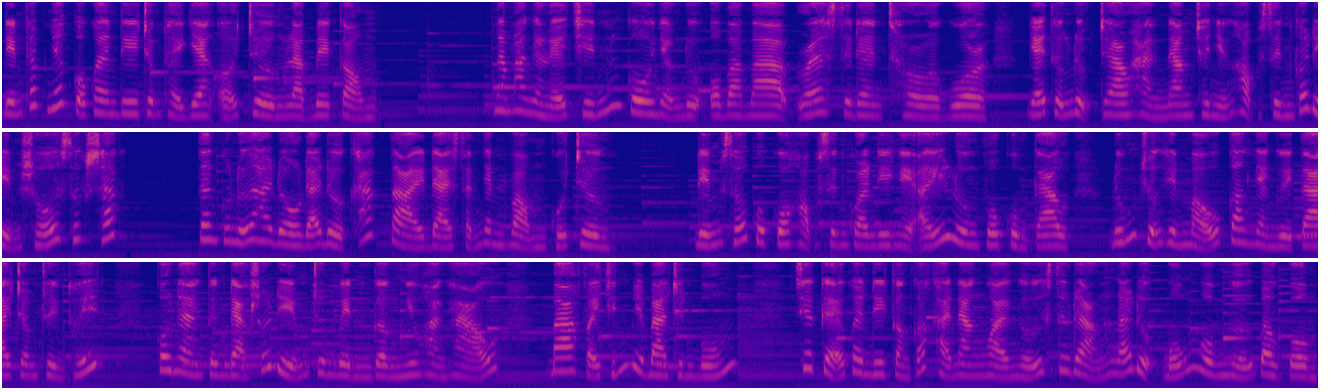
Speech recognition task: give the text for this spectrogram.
Điểm thấp nhất của Wendy trong thời gian ở trường là B+. Năm 2009, cô nhận được Obama Presidential Award, giải thưởng được trao hàng năm cho những học sinh có điểm số xuất sắc. Tên của nữ idol đã được khắc tại đại sảnh danh vọng của trường. Điểm số của cô học sinh Wendy ngày ấy luôn vô cùng cao, đúng chuẩn hình mẫu con nhà người ta trong truyền thuyết. Cô nàng từng đạt số điểm trung bình gần như hoàn hảo, 3,93 trên 4. Chưa kể Wendy còn có khả năng ngoại ngữ siêu đẳng nói được 4 ngôn ngữ bao gồm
